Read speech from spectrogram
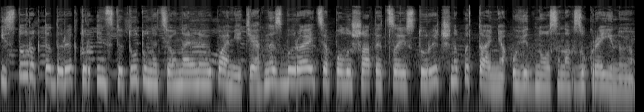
Історик та директор інституту національної пам'яті не збирається полишати це історичне питання у відносинах з Україною.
